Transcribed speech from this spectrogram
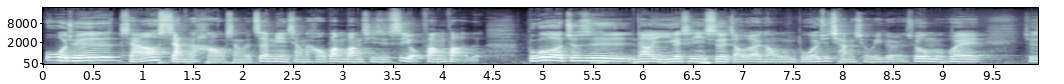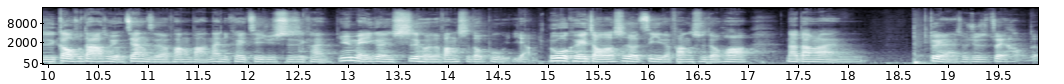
我觉得想要想的好，想的正面，想的好棒棒，其实是有方法的。不过就是你要以一个心理师的角度来看，我们不会去强求一个人，所以我们会。就是告诉大家说有这样子的方法，那你可以自己去试试看，因为每一个人适合的方式都不一样。如果可以找到适合自己的方式的话，那当然对你来说就是最好的。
